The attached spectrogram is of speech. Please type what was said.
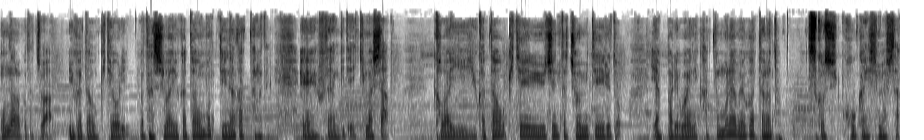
女の子たちは浴衣を着ており私は浴衣を持っていなかったので、えー普段着で行きました。可愛い浴衣を着ている友人たちを見ているとやっぱり親に買ってもらえばよかったなと少し後悔しました、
